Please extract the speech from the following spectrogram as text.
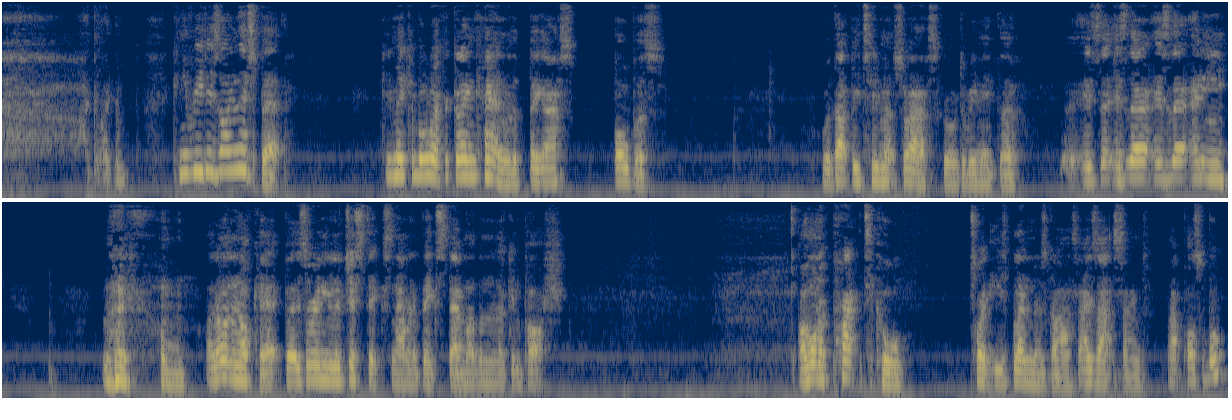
like the, can you redesign this bit? Can you make it more like a Glencairn with a big ass bulbous? Would that be too much to ask, or do we need the? Is there is there is there any? Hmm, I don't want to knock it, but is there any logistics in having a big stem other than looking posh? I want a practical 20s blenders glass. How's that sound? That possible?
